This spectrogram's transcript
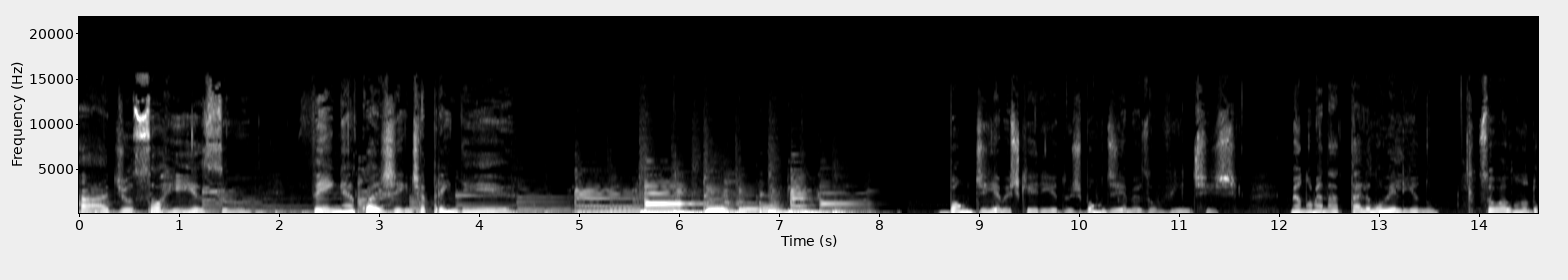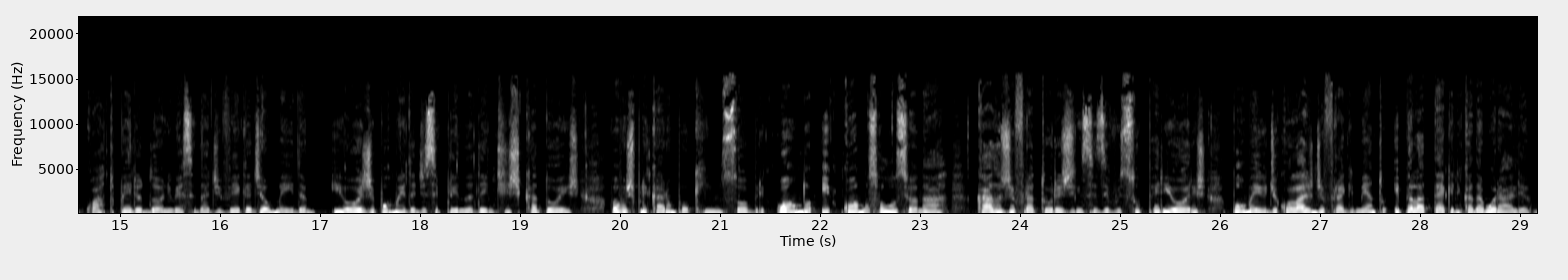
Rádio Sorriso. Venha com a gente aprender. Bom dia, meus queridos. Bom dia, meus ouvintes. Meu nome é Natália Lomelino. Sou aluna do quarto período da Universidade Veiga de Almeida e hoje, por meio da disciplina Dentística 2, vou explicar um pouquinho sobre quando e como solucionar casos de fraturas de incisivos superiores por meio de colagem de fragmento e pela técnica da muralha.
